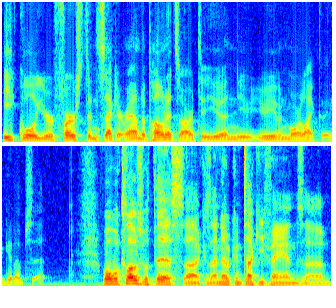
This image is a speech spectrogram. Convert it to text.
equal your first and second round opponents are to you, and you, you're even more likely to get upset. Well, we'll close with this because I know Kentucky fans um,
